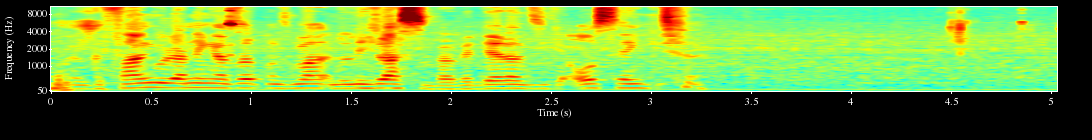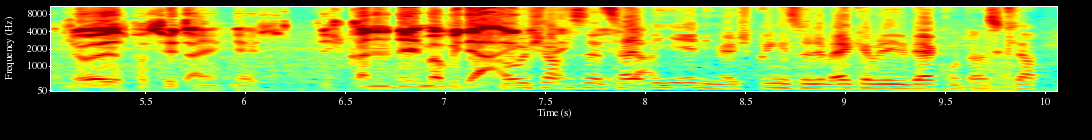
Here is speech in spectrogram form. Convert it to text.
Beim Gefahrengutanhänger sollte man es machen, nicht lassen, weil wenn der dann sich aushängt. Nö, das passiert eigentlich nichts. Ich kann immer wieder Aber ich schaffe es in der Zeit ja. nicht eh nicht mehr. Ich springe jetzt mit dem LKW den Berg runter. Das klappt.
